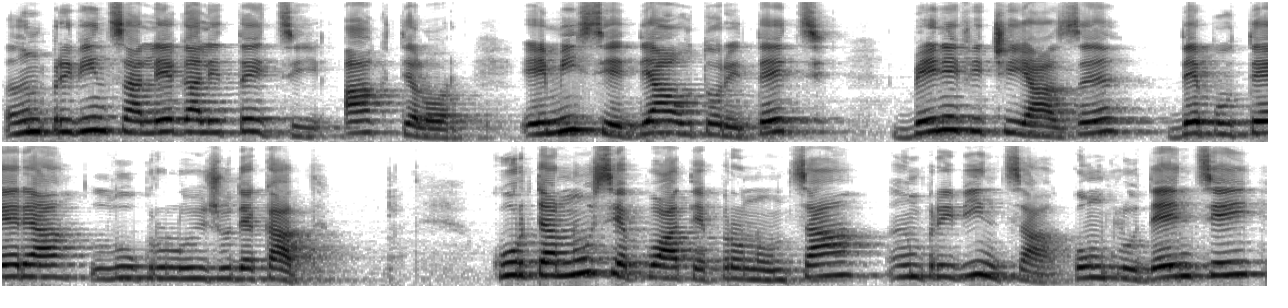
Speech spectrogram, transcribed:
în privința legalității actelor emise de autorități beneficiază de puterea lucrului judecat. Curtea nu se poate pronunța în privința concludenței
